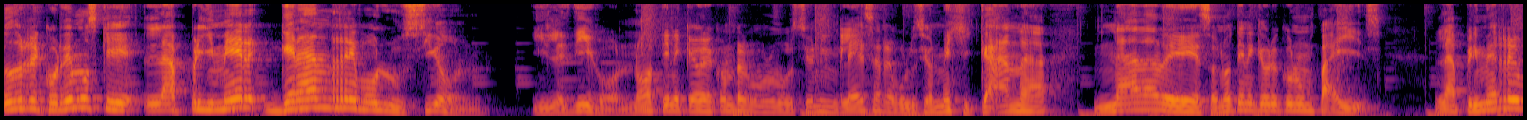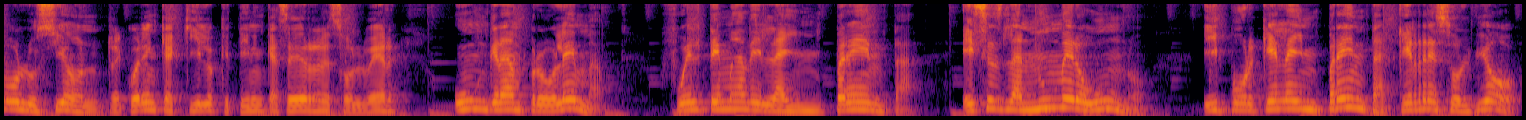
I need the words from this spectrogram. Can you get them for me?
Entonces recordemos que la primer gran revolución, y les digo, no tiene que ver con revolución inglesa, revolución mexicana, nada de eso, no tiene que ver con un país. La primera revolución, recuerden que aquí lo que tienen que hacer es resolver un gran problema. Fue el tema de la imprenta. Esa es la número uno. ¿Y por qué la imprenta? ¿Qué resolvió?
